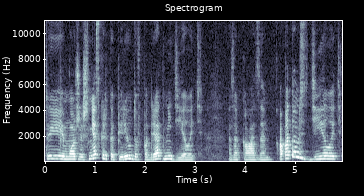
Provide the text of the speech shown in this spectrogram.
ты можешь несколько периодов подряд не делать заказы, а потом сделать.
